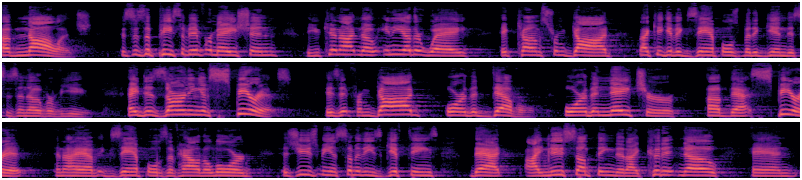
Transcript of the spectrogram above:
of knowledge. This is a piece of information that you cannot know any other way. It comes from God. I could give examples, but again, this is an overview. A discerning of spirits. Is it from God or the devil or the nature of that spirit? and I have examples of how the Lord has used me in some of these giftings that I knew something that I couldn't know, and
